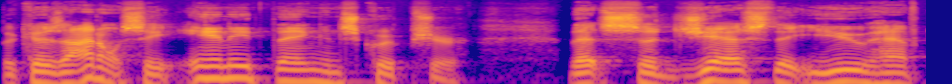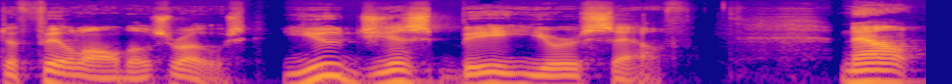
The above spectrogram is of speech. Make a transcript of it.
because I don't see anything in Scripture that suggests that you have to fill all those roles. You just be yourself. Now,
